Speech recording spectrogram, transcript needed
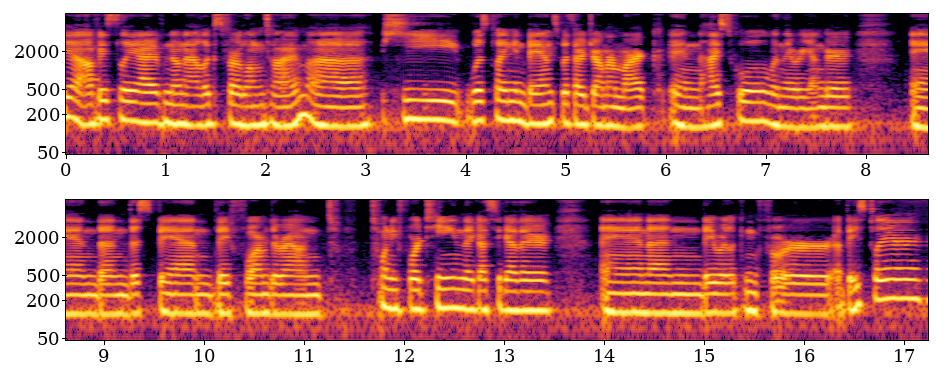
Yeah, obviously, I've known Alex for a long time. Uh, he was playing in bands with our drummer Mark in high school when they were younger. And then this band, they formed around 2014. They got together and then they were looking for a bass player.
